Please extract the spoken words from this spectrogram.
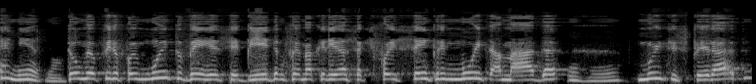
É mesmo? Então, meu filho foi muito bem recebido, foi uma criança que foi sempre muito amada, Uhum. muito esperada.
